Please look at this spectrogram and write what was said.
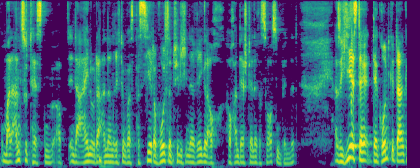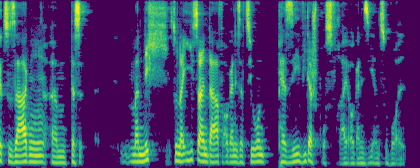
um mal anzutesten, ob in der einen oder anderen Richtung was passiert, obwohl es natürlich in der Regel auch, auch an der Stelle Ressourcen bindet. Also hier ist der, der Grundgedanke zu sagen, ähm, dass man nicht so naiv sein darf, Organisation per se widerspruchsfrei organisieren zu wollen.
